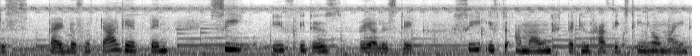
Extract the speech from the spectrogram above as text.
this kind of a target then see if it is realistic. See if the amount that you have fixed in your mind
